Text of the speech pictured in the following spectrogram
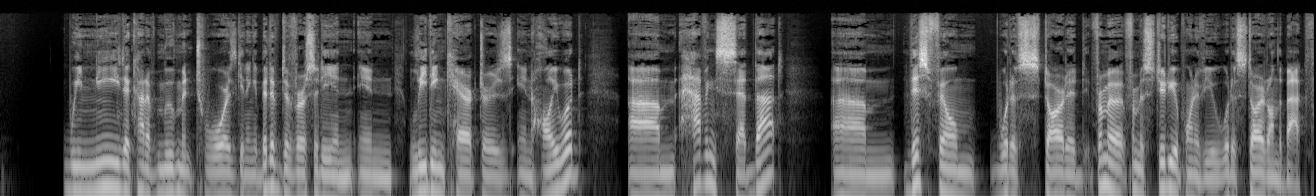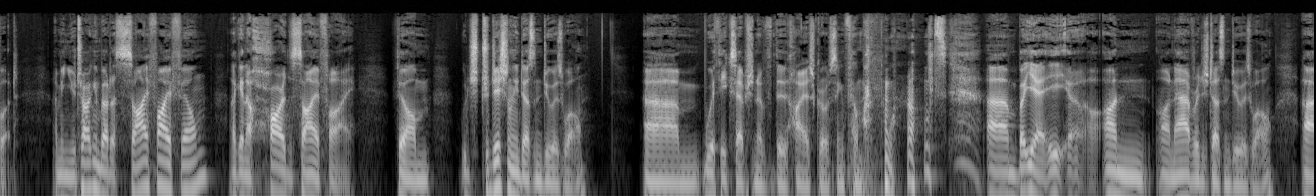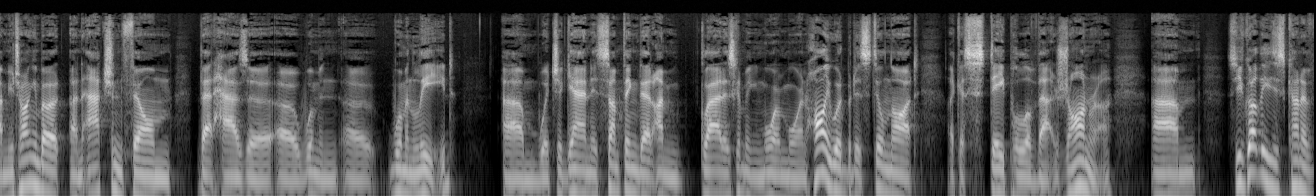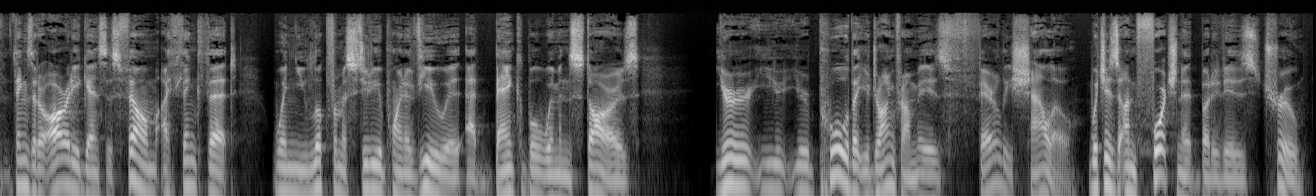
we need a kind of movement towards getting a bit of diversity in in leading characters in Hollywood. Um, having said that, um, this film would have started from a from a studio point of view would have started on the back foot. I mean, you're talking about a sci-fi film, like in a hard sci-fi film, which traditionally doesn't do as well um, with the exception of the highest grossing film in the world. Um, but yeah, it, uh, on on average, doesn't do as well. Um, you're talking about an action film that has a, a woman a woman lead, um, which again is something that I'm glad is coming more and more in Hollywood, but it's still not like a staple of that genre. Um, so you've got these kind of things that are already against this film. I think that when you look from a studio point of view at bankable women stars, your your your pool that you're drawing from is fairly shallow, which is unfortunate, but it is true.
